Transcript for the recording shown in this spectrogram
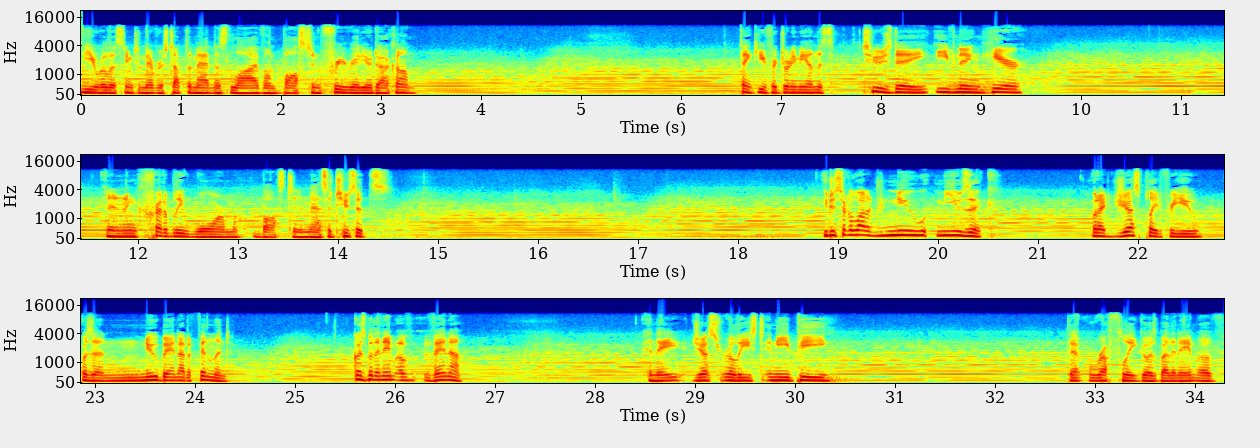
You are listening to Never Stop the Madness live on BostonFreeRadio.com. Thank you for joining me on this Tuesday evening here in an incredibly warm Boston, Massachusetts. You just heard a lot of new music. What I just played for you was a new band out of Finland. It goes by the name of Vena. And they just released an EP that roughly goes by the name of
